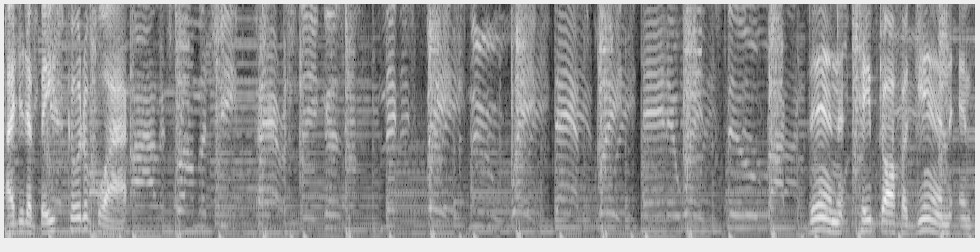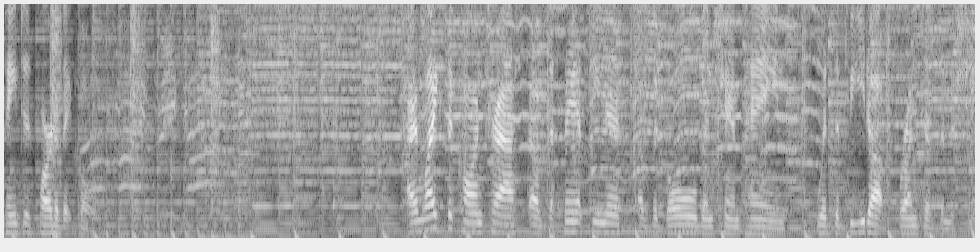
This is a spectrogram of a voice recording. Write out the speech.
I did a base coat of black, then taped off again and painted part of it gold. I like the contrast of the fanciness of the gold and champagne with the beat up front of the machine.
